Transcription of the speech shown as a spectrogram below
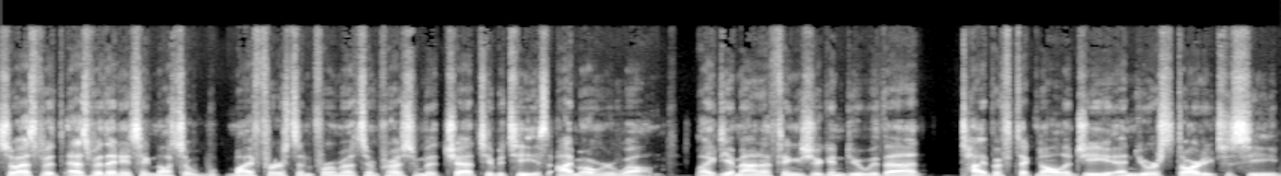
So as with as with any technology, so my first and foremost impression with ChatGPT is I'm overwhelmed. Like the amount of things you can do with that type of technology, and you're starting to see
